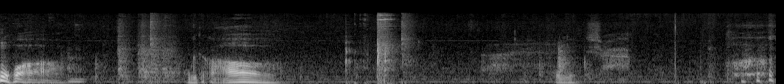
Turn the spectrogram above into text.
우와. 여기다가. 고기, 샥.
